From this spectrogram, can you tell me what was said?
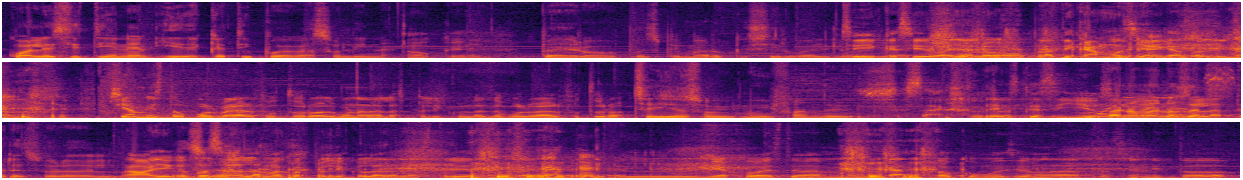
cuáles sí tienen y de qué tipo de gasolina. Ok. Pero pues primero que sirva y luego Sí, que sirva, ya lo platicamos si hay gasolina. ¿no? ¿Sí han visto Volver al Futuro? ¿Alguna de las películas de Volver al Futuro? Sí, yo soy muy fan de... Exacto. de- es que sí, yo Bueno, menos de la buenas. 3, pero del... No, yo qué o sea, pasó, es la mejor película de las tres. o sea, El, el viejo este a mí me encantó cómo hicieron la adaptación y todo,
